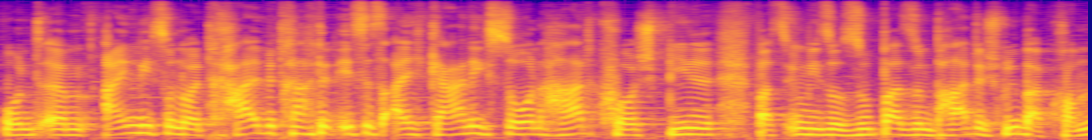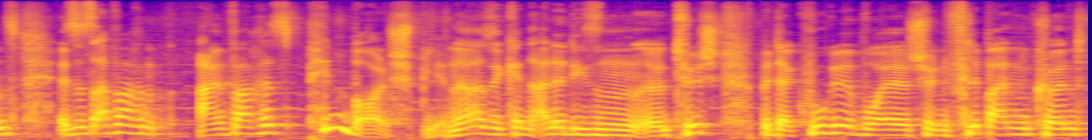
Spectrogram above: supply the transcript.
und ähm, eigentlich so neutral betrachtet ist es eigentlich gar nicht so ein Hardcore-Spiel, was irgendwie so super sympathisch rüberkommt. Es ist einfach ein einfaches Pinball-Spiel. Ne? Also ihr kennt alle diesen äh, Tisch mit der Kugel, wo ihr schön flippern könnt,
